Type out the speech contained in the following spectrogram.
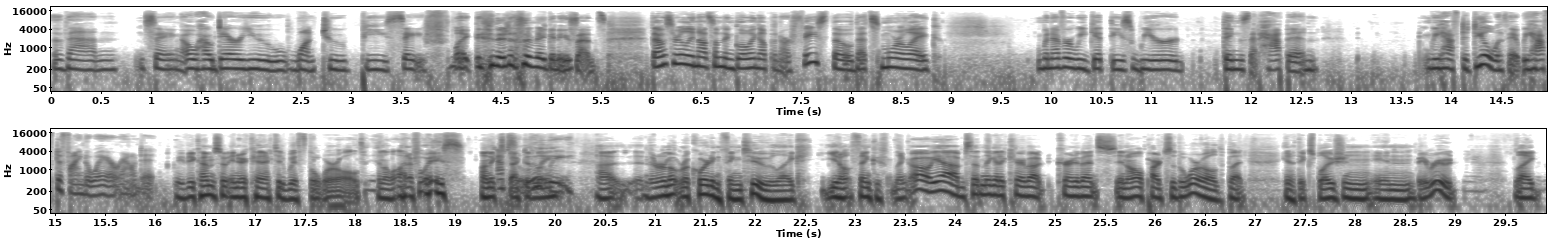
than saying, "Oh, how dare you want to be safe?" Like it doesn't make any sense. That was really not something blowing up in our face, though. That's more like whenever we get these weird things that happen, we have to deal with it. We have to find a way around it. We've become so interconnected with the world in a lot of ways, unexpectedly. Uh, the remote recording thing too. Like you don't think like, oh yeah, I'm suddenly going to care about current events in all parts of the world. But you know, the explosion in Beirut, yeah. like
